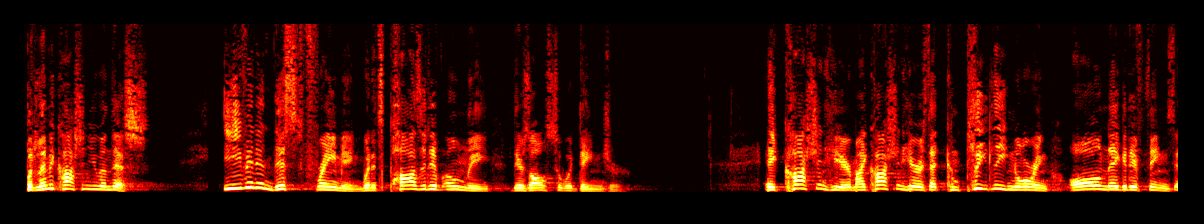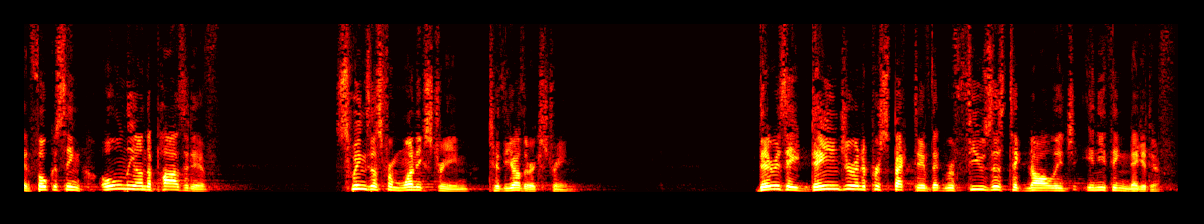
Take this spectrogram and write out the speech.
But let me caution you on this. Even in this framing, when it's positive only, there's also a danger. A caution here, my caution here is that completely ignoring all negative things and focusing only on the positive swings us from one extreme to the other extreme. There is a danger in a perspective that refuses to acknowledge anything negative.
